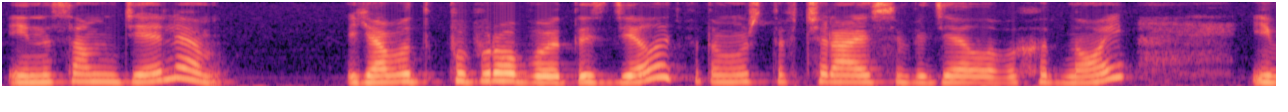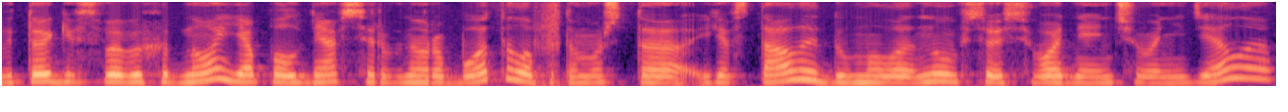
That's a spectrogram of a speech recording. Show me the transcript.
И на самом деле я вот попробую это сделать, потому что вчера я себе делала выходной, и в итоге в свой выходной я полдня все равно работала, потому что я встала и думала, ну все, сегодня я ничего не делаю,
